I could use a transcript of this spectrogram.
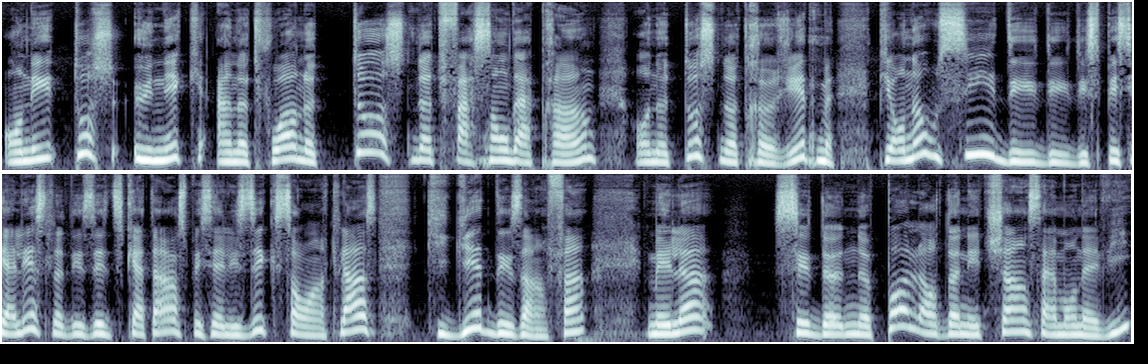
On est tous uniques à notre foi. On a tous notre façon d'apprendre. On a tous notre rythme. Puis on a aussi des, spécialistes, des éducateurs spécialisés qui sont en classe, qui guident des enfants. Mais là, c'est de ne pas leur donner de chance, à mon avis.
